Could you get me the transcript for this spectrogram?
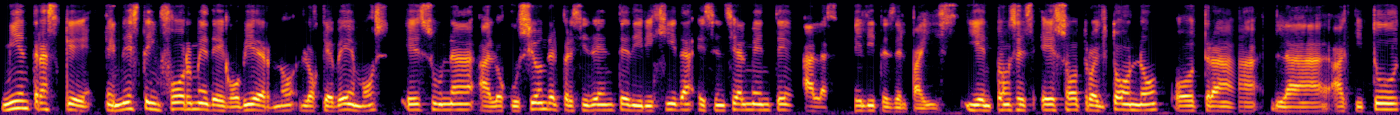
Mientras que en este informe de gobierno lo que vemos es una alocución del presidente dirigida esencialmente a las élites del país. Y entonces es otro el tono, otra la actitud,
